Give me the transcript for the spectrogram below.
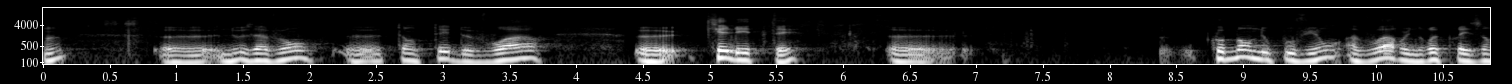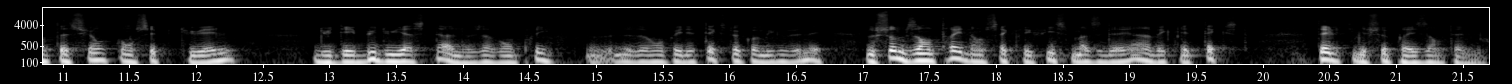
Hein. Euh, nous avons euh, tenté de voir quelle était, comment nous pouvions avoir une représentation conceptuelle du début du yasna. Nous avons pris, nous avons pris les textes comme ils venaient. Nous sommes entrés dans le sacrifice masdéen avec les textes tels qu'ils se présentent à nous.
